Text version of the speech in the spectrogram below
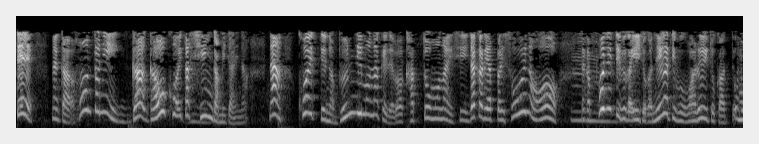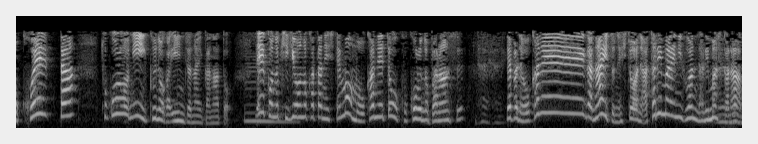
で、なんか本当にが、がを超えた真がみたいな、な声っていうのは分離もなければ葛藤もないし、だからやっぱりそういうのを、なんかポジティブがいいとかネガティブが悪いとかって、もう超えたところに行くのがいいんじゃないかなと。で、この企業の方にしても、もうお金と心のバランス。やっぱね、お金がないとね、人はね、当たり前に不安になりますから、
